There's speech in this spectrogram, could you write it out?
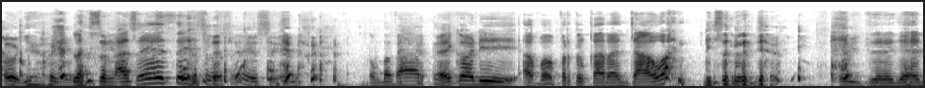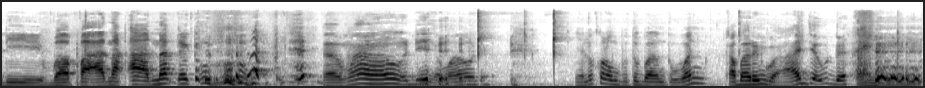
Oh iya iya. langsung ACC Tentang kata. eh kalau di apa pertukaran cawan disuruh jadi Oh, iya. disuruh jadi bapak anak-anak ya kan gak mau Dia dia nggak mau deh. Ya lu kalau butuh bantuan kabarin gua aja udah. Hmm.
